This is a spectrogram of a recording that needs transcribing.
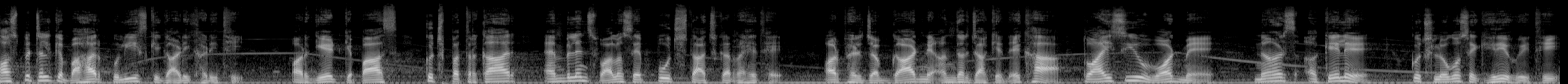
हॉस्पिटल के बाहर पुलिस की गाड़ी खड़ी थी और गेट के पास कुछ पत्रकार एंबुलेंस वालों से पूछताछ कर रहे थे। और फिर जब गार्ड ने अंदर जाके देखा तो आईसीयू वार्ड में नर्स अकेले कुछ लोगों से घिरी हुई थी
